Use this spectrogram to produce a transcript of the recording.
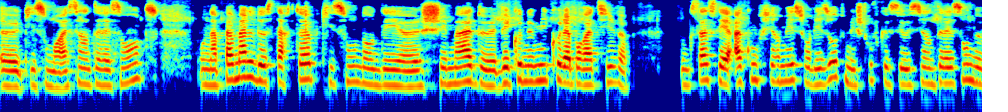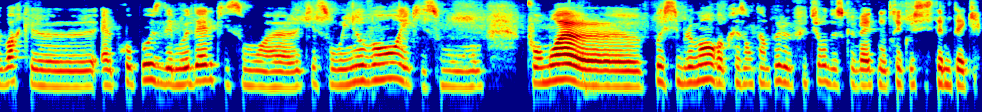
Euh, qui sont assez intéressantes. On a pas mal de startups qui sont dans des euh, schémas d'économie collaborative. Donc ça, c'est à confirmer sur les autres, mais je trouve que c'est aussi intéressant de voir qu'elles proposent des modèles qui sont, euh, qui sont innovants et qui sont, pour moi, possiblement représentent un peu le futur de ce que va être notre écosystème tech.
